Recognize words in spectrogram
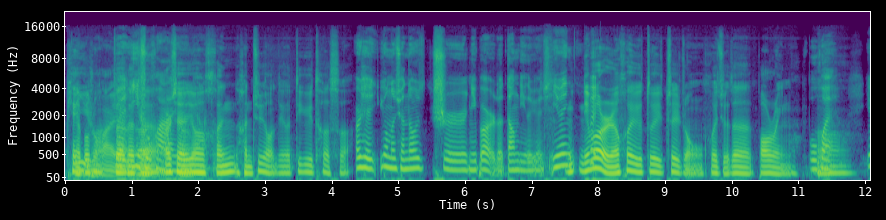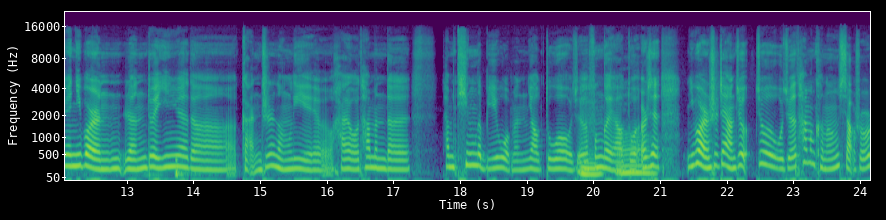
偏艺术化，对对对艺术化而且又很很具有那个地域特色。而且用的全都是尼泊尔的当地的乐器，因为尼尼泊尔人会对这种会觉得 boring 吗？不会。啊因为尼泊尔人对音乐的感知能力，还有他们的他们听的比我们要多，我觉得嗯风格也要多，哦而且尼泊尔人是这样，就就我觉得他们可能小时候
